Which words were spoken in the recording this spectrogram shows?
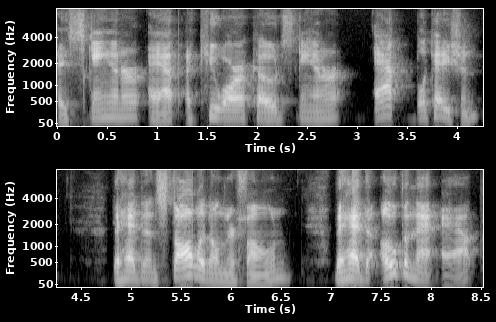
a scanner app, a QR code scanner application They had to install it on their phone. They had to open that app.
